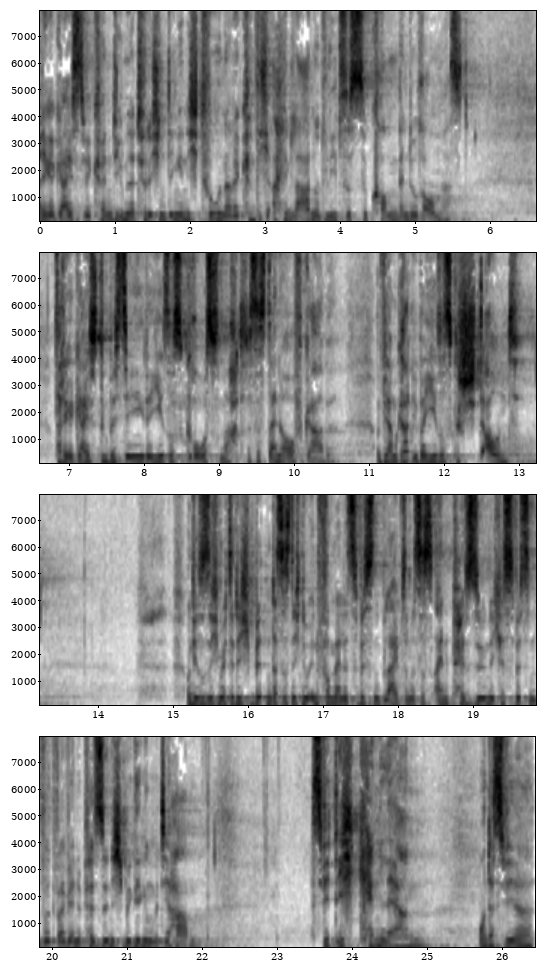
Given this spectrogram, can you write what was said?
Heiliger Geist, wir können die übernatürlichen Dinge nicht tun, aber wir können dich einladen und liebst es zu kommen, wenn du Raum hast. Heiliger Geist, du bist derjenige, der Jesus groß macht. Das ist deine Aufgabe. Und wir haben gerade über Jesus gestaunt. Und Jesus, ich möchte dich bitten, dass es nicht nur informelles Wissen bleibt, sondern dass es ein persönliches Wissen wird, weil wir eine persönliche Begegnung mit dir haben. Dass wir dich kennenlernen und dass wir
